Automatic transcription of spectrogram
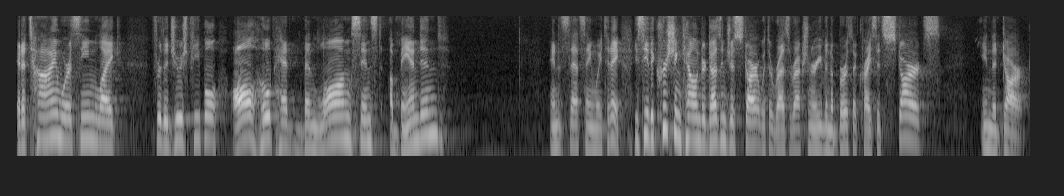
at a time where it seemed like for the Jewish people all hope had been long since abandoned. And it's that same way today. You see, the Christian calendar doesn't just start with the resurrection or even the birth of Christ, it starts in the dark.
